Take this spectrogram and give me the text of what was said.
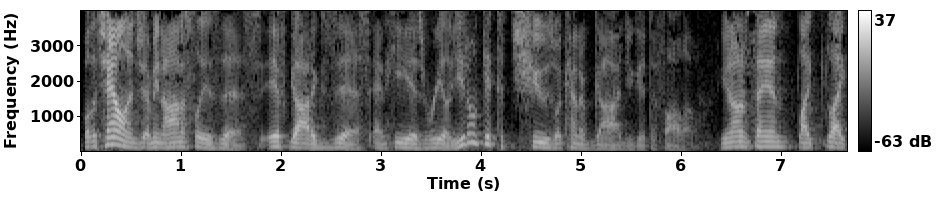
Well, the challenge, I mean, honestly, is this if God exists and he is real, you don't get to choose what kind of God you get to follow. You know what I'm saying? Like, like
